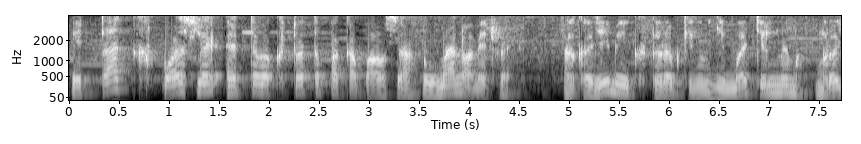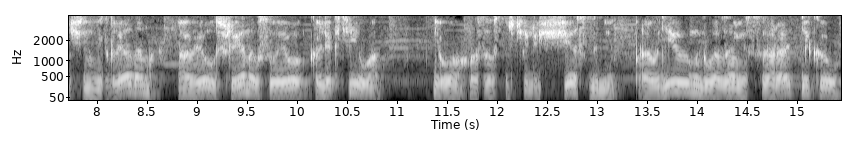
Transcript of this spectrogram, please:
Итак, после этого кто-то покопался в манометре. Академик Тарапкин внимательным, мрачным взглядом овел членов своего коллектива. Его глаза встречались честными, правдивыми глазами соратников.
